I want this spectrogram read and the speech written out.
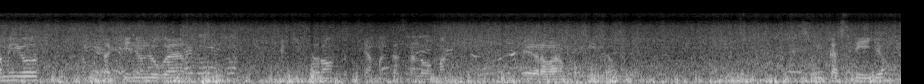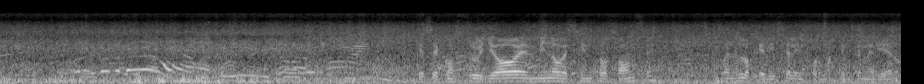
amigos, estamos aquí en un lugar en Toronto que se llama Casaloma. Voy a grabar un poquito. Es un castillo que se construyó en 1911. Bueno, es lo que dice la información que me dieron.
